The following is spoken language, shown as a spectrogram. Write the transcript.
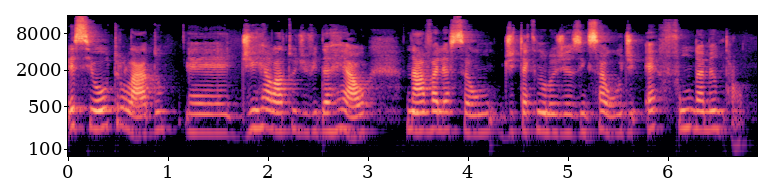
esse outro lado é, de relato de vida real na avaliação de tecnologias em saúde é fundamental.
